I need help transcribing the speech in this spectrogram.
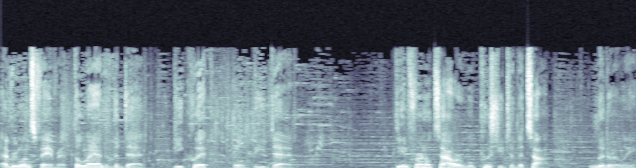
Everyone's favorite, the land of the dead. Be quick or be dead. The Infernal Tower will push you to the top, literally.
